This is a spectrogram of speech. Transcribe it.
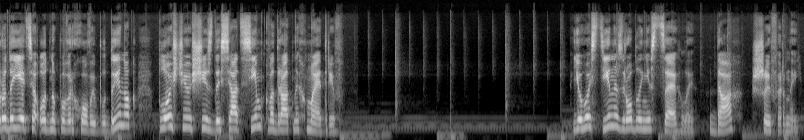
Продається одноповерховий будинок площею 67 квадратних метрів. Його стіни зроблені з цегли, дах шиферний.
